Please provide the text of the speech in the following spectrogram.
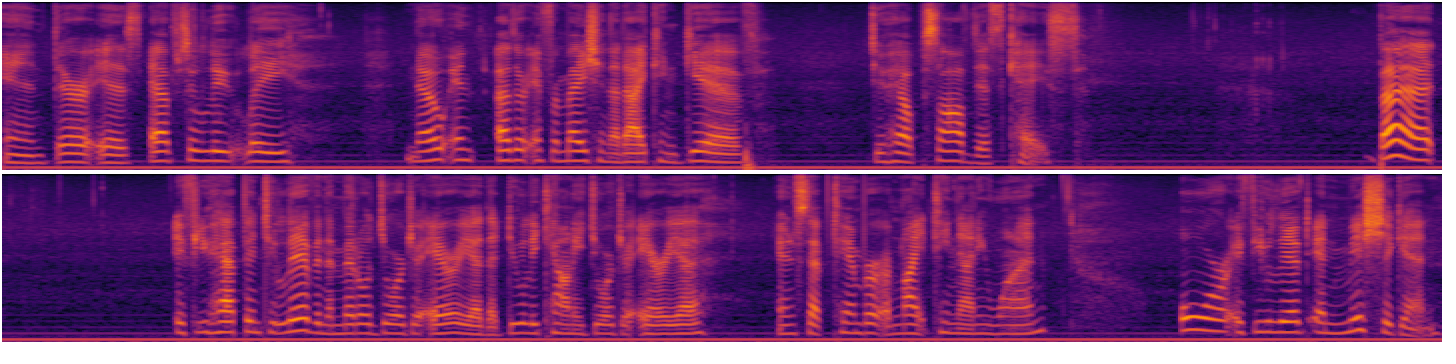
And there is absolutely no in other information that I can give to help solve this case. But if you happen to live in the middle Georgia area, the Dooly County, Georgia area in September of 1991, or if you lived in Michigan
